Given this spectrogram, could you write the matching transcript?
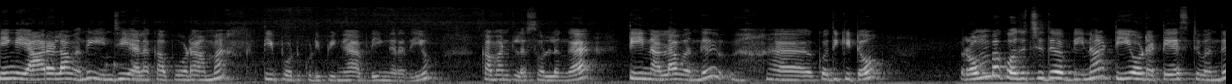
நீங்கள் யாரெல்லாம் வந்து இஞ்சி ஏலக்காய் போடாமல் டீ போட்டு குடிப்பீங்க அப்படிங்கிறதையும் கமெண்ட்டில் சொல்லுங்கள் டீ நல்லா வந்து கொதிக்கிட்டோம். ரொம்ப கொதிச்சுது அப்படின்னா டீயோட டேஸ்ட் வந்து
